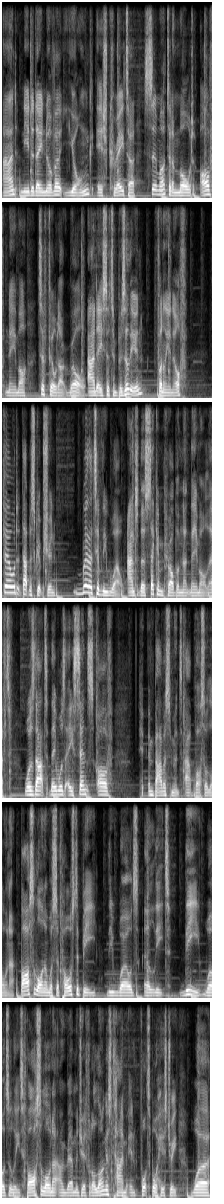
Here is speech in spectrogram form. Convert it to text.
and needed another young-ish creator similar to the mould of Neymar to fill that role. And a certain Brazilian, funnily enough, filled that description relatively well. And the second problem that Neymar left was that there was a sense of embarrassment at Barcelona. Barcelona was supposed to be the world's elite, the world's elite. Barcelona and Real Madrid for the longest time in football history were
